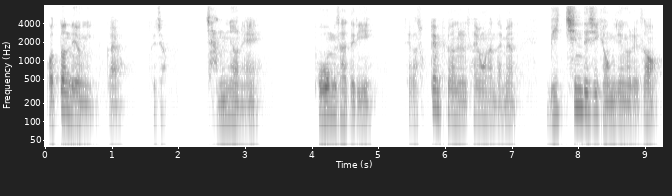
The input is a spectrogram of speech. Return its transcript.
어떤 내용일까요? 그죠? 작년에 보험사들이 제가 속된 표현을 사용을 한다면 미친 듯이 경쟁을 해서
